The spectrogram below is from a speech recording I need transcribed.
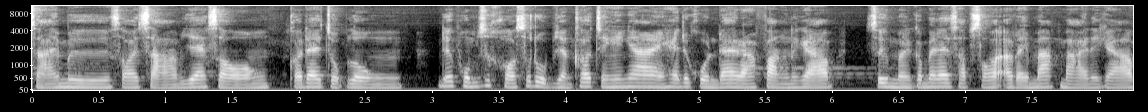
ซ้ายมือซอย 3 แยก 2 ก็ได้จบลง เดี๋ยวผมจะขอสรุปอย่างเข้าใจง่าย ๆ ให้ทุกคนได้รับฟังนะครับ ซึ่งมันก็ไม่ได้ซับซ้อนอะไรมากมายนะครับ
